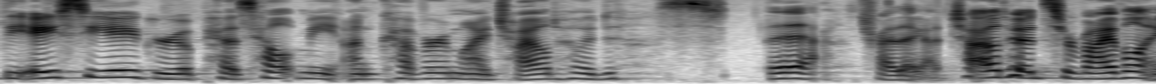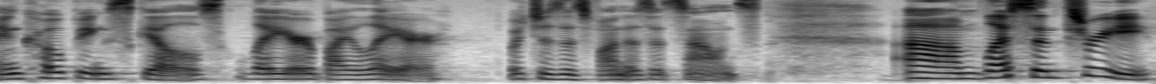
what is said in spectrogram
The ACA group has helped me uncover my childhood, ugh, try that again, childhood survival and coping skills layer by layer, which is as fun as it sounds. Um, lesson three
